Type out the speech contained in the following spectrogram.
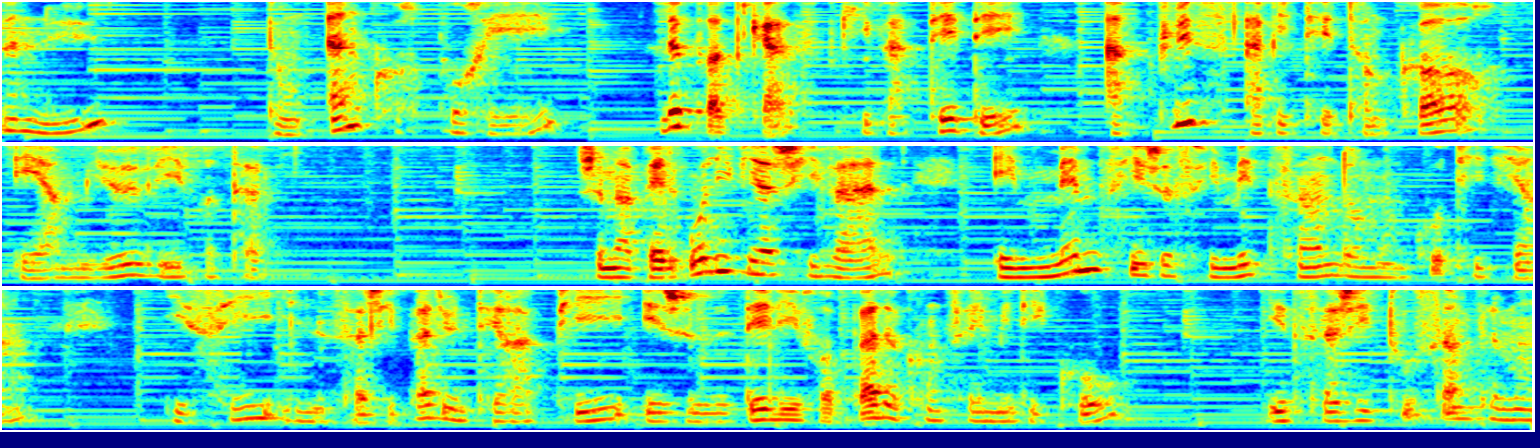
bienvenue dans Incorporer, le podcast qui va t'aider à plus habiter ton corps et à mieux vivre ta vie. Je m'appelle Olivia Chival et même si je suis médecin dans mon quotidien, ici il ne s'agit pas d'une thérapie et je ne délivre pas de conseils médicaux. Il s'agit tout simplement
